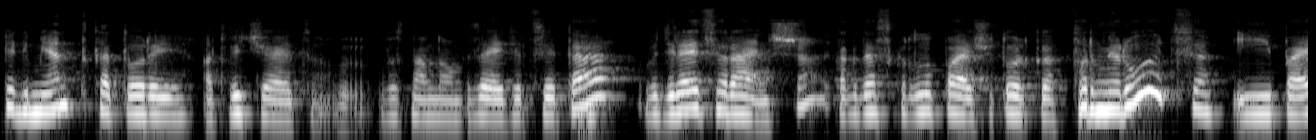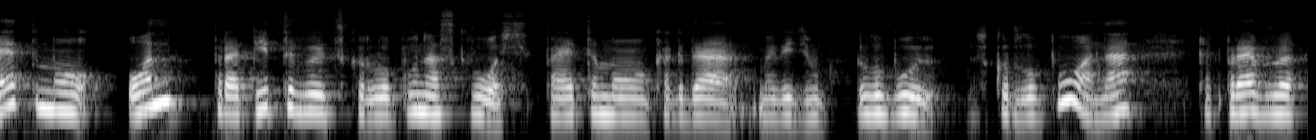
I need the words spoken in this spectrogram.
пигмент, который отвечает в основном за эти цвета, выделяется раньше, когда скорлупа еще только формируется, и поэтому он пропитывает скорлупу насквозь. Поэтому, когда мы видим голубую скорлупу, она, как правило,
